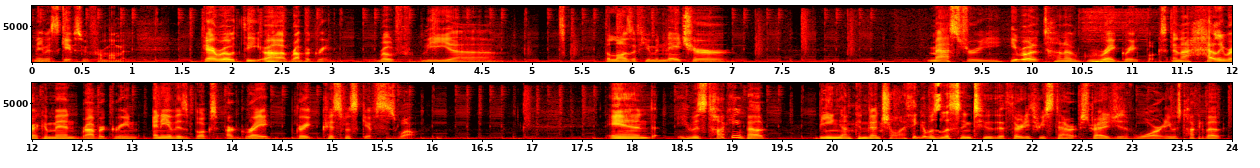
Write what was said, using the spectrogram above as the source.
Name escapes me for a moment. Guy wrote the uh, Robert Greene wrote the uh, the Laws of Human Nature, Mastery. He wrote a ton of great, great books, and I highly recommend Robert Greene. Any of his books are great, great Christmas gifts as well and he was talking about being unconventional. I think I was listening to the 33 Strategies of War, and he was talking about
